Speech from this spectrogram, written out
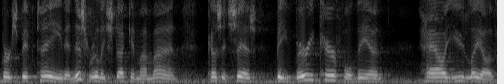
verse 15, and this really stuck in my mind because it says, Be very careful then how you live.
